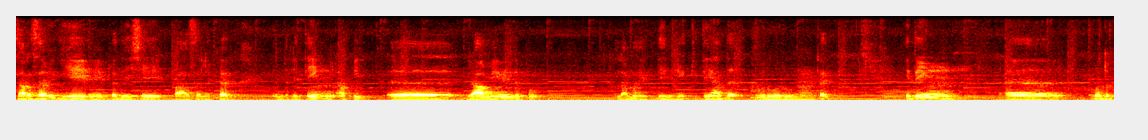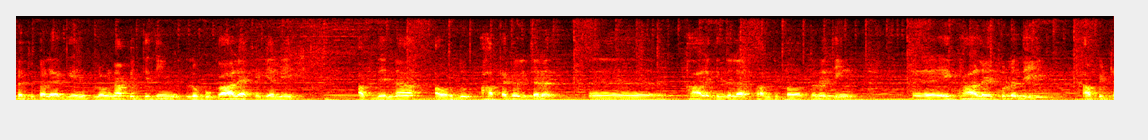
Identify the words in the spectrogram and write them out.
සරසවිගේ මේ ප්‍රදේශයේ පාසලක. ඉතින් අපි ග්‍රාමී විඳපු ළමයි දෙන්නේ ඉතින් අද ගුරුවරුණාට ඉතින් මුද ප්‍රතිඵලයක් ගෙන පුළොගෙන අපිත් ඉතින් ලොකු කාලයක් ගැනේ අප දෙන්න අවුරුදු හතක විතර කාලකින්දල පන්ති පවත්වන ඉතින් ඒ කාලය තුළදී අපිට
